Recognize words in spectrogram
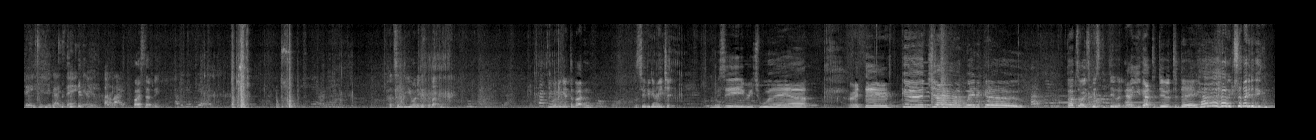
Thank you, you guys, thank you. Bye. Bye-bye. Bye, Stephanie. Have a good day. Hudsyn, do you want to get the button? You want to get the button? Let's see if you can reach it. Let me see. Reach way up. Right there. Good job. Way to go. Bubs always gets to do it. Now you got to do it today. How exciting.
